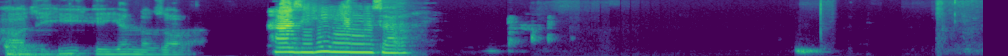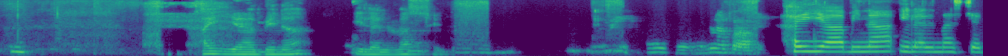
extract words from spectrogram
هذه هي النظارة. هذه هي النظارة هيا بنا إلى المسجد Hayya bina ilal masjid.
